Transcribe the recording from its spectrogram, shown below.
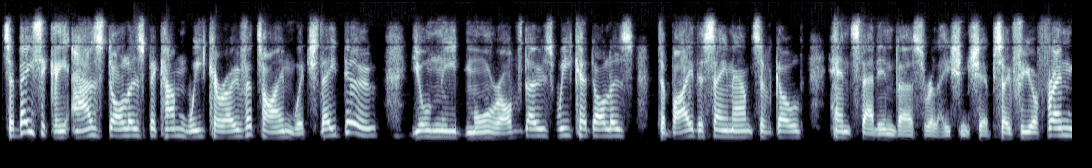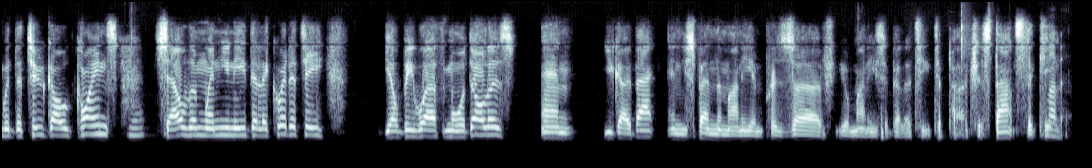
So basically, as dollars become weaker over time, which they do, you'll need more of those weaker dollars to buy the same ounce of gold, hence that inverse relationship. So for your friend with the two gold coins, yep. sell them when you need the liquidity. You'll be worth more dollars and you go back and you spend the money and preserve your money's ability to purchase. That's the key. Love it.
